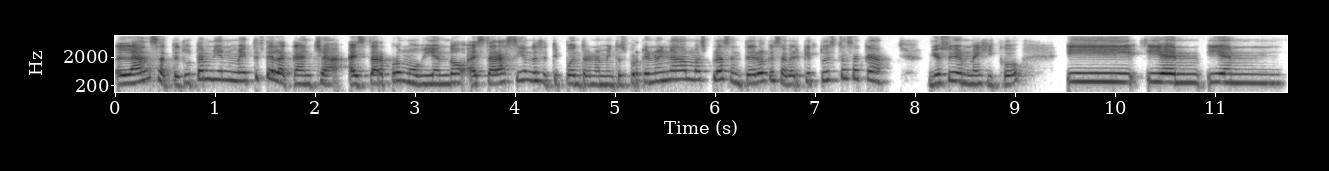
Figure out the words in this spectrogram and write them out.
lánzate, tú también métete a la cancha a estar promoviendo, a estar haciendo ese tipo de entrenamientos, porque no hay nada más placentero que saber que tú estás acá. Yo estoy en México y, y, en, y en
